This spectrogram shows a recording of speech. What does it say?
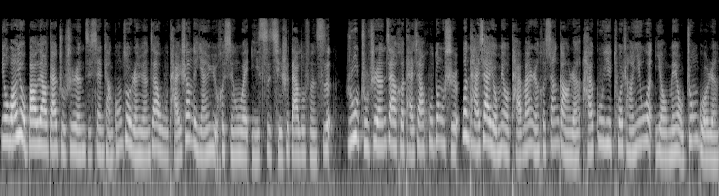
有网友爆料，该主持人及现场工作人员在舞台上的言语和行为疑似歧视大陆粉丝。如主持人在和台下互动时问台下有没有台湾人和香港人，还故意拖长音问有没有中国人。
